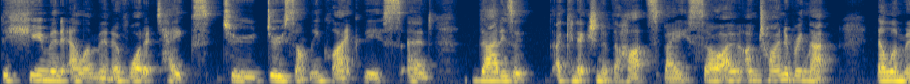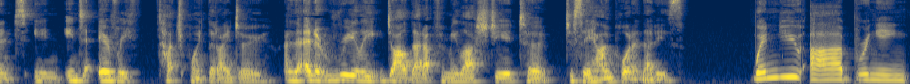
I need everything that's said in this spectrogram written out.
the human element of what it takes to do something like this, and that is a a connection of the heart space. So I'm, I'm trying to bring that element in into every touch point that I do. And, and it really dialed that up for me last year to to see how important that is. When you are bringing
